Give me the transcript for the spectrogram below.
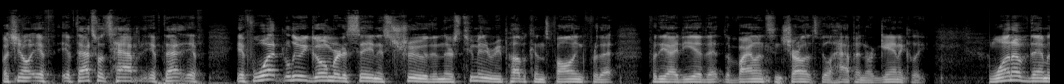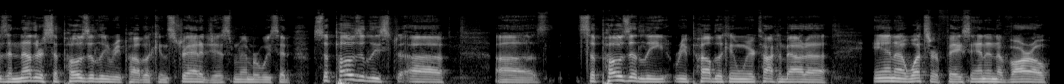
But you know, if if that's what's happening, if that if if what Louis Gohmert is saying is true, then there's too many Republicans falling for that for the idea that the violence in Charlottesville happened organically. One of them is another supposedly Republican strategist. Remember, we said supposedly uh, uh, supposedly Republican. We were talking about uh, Ana, what's her face, Ana Navarro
